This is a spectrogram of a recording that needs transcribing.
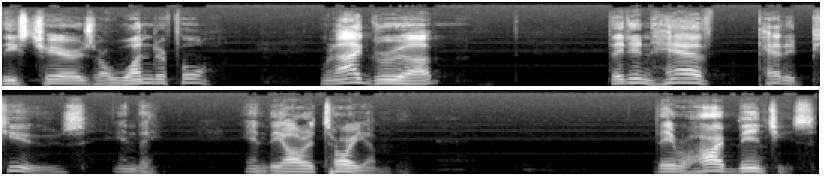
These chairs are wonderful. When I grew up, they didn't have padded pews in the in the auditorium. They were hard benches.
